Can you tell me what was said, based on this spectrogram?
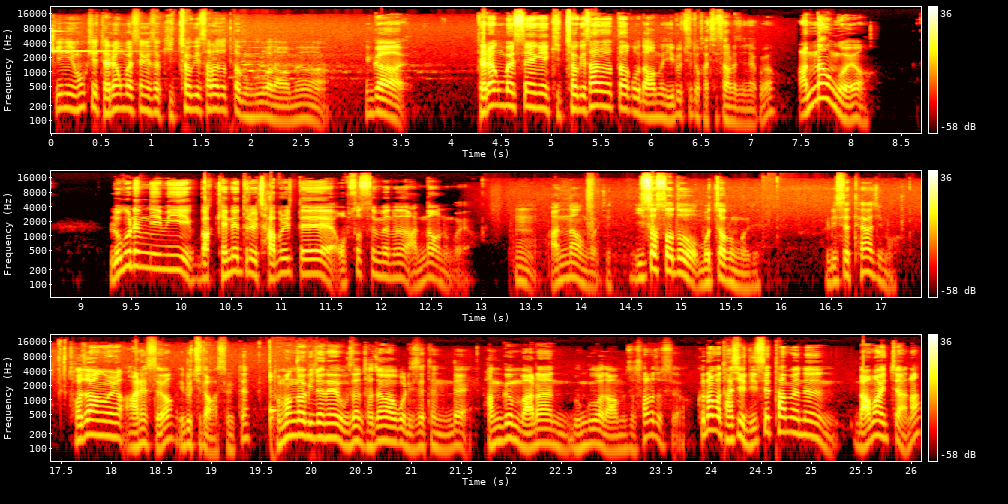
끼님 혹시 대량 발생해서 기척이 사라졌다 문구가 나오면 그러니까 대량 발생에 기척이 사라졌다고 나오면 이루치도 같이 사라지냐고요? 안 나온 거예요. 로그램님이 막 걔네들을 잡을 때 없었으면은 안 나오는 거예요. 응, 안 나온 거지. 있었어도 못 잡은 거지. 리셋해야지 뭐. 저장을 안 했어요. 이루치 나왔을 때. 도망가기 전에 우선 저장하고 리셋했는데 방금 말한 문구가 나오면서 사라졌어요. 그러면 다시 리셋하면은 남아있지 않아?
